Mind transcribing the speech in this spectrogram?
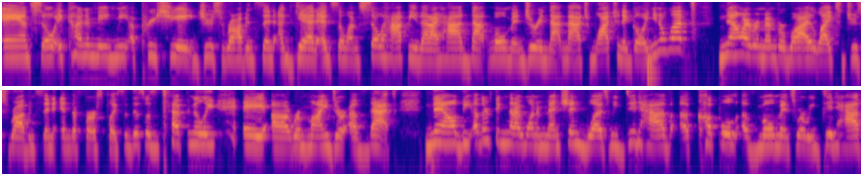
And so it kind of made me appreciate Juice Robinson again. And so I'm so happy that I had that moment during that match, watching it going, you know what? Now I remember why I liked Juice Robinson in the first place. So this was definitely a uh, reminder of that. Now, the other thing that I want to mention was we did have a couple of moments where we did have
